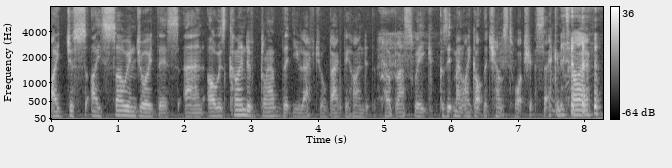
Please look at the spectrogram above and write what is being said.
I just, I so enjoyed this, and I was kind of glad that you left your bag behind at the pub last week because it meant I got the chance to watch it a second time.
